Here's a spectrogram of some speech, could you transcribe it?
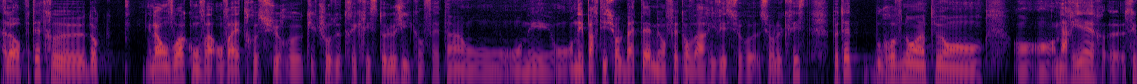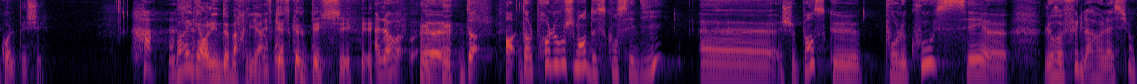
Alors peut-être, euh, donc là on voit qu'on va, on va être sur quelque chose de très christologique en fait. Hein. On, est, on est parti sur le baptême, mais en fait on va arriver sur, sur le Christ. Peut-être revenons un peu en, en, arrière. C'est quoi le péché? Marie-Caroline de Marliave, qu'est-ce que le péché? Alors, dans, dans, le prolongement de ce qu'on s'est dit, je pense que pour le coup, c'est le refus de la relation.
